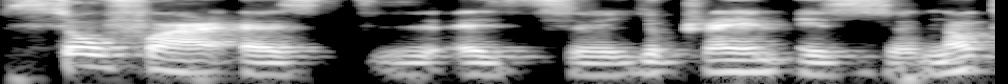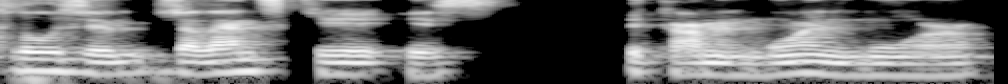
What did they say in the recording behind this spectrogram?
so far as, as uh, Ukraine is not losing, Zelensky is becoming more and more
